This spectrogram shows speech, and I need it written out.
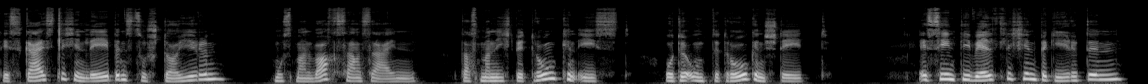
des geistlichen Lebens zu steuern, muss man wachsam sein, dass man nicht betrunken ist oder unter Drogen steht. Es sind die weltlichen Begierden,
